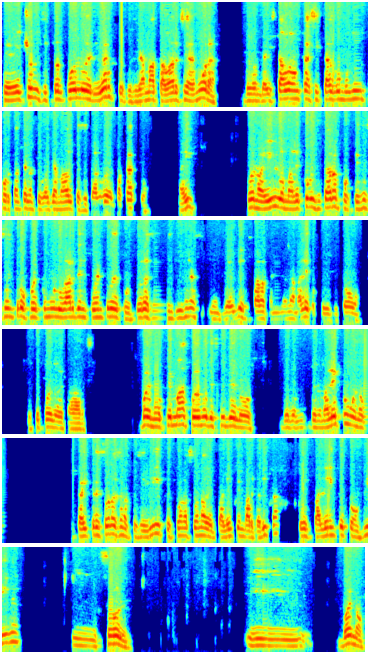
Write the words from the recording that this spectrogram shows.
de hecho visitó el pueblo de Liberto, que se llama Tabarcia de Mora, de donde ahí estaba un cacicalgo muy importante en la antigüedad llamado el cacicalgo de Pacato. Ahí. Bueno, ahí los malecos visitaron porque ese centro fue como un lugar de encuentro de culturas indígenas y entre ellos estaba también la Maleco que visitó este pueblo de. Bueno, ¿qué más podemos decir de los de, los, Maleco? Bueno, hay tres zonas en las que se divide, que son la zona del Palenque Margarita, el Palenque Tonjive y Sol. Y bueno,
